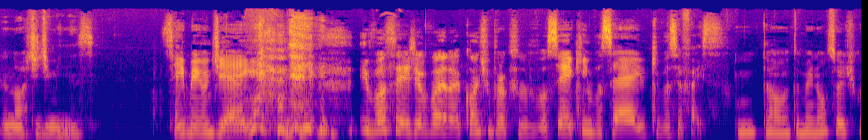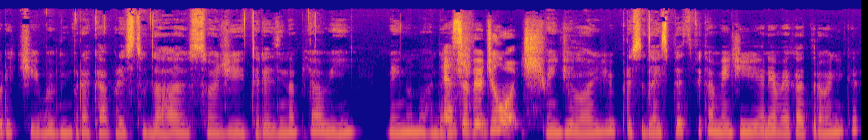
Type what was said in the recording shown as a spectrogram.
no norte de Minas. Sei bem onde é, hein? e você, Giovana, conte um pouco sobre você, quem você é e o que você faz. Então, eu também não sou de Curitiba, vim pra cá pra estudar. Eu sou de Teresina, Piauí, bem no Nordeste. Essa veio de longe. Vem de longe pra estudar especificamente engenharia mecatrônica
